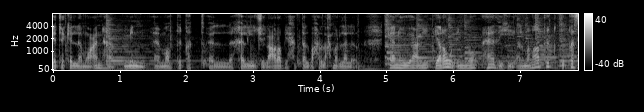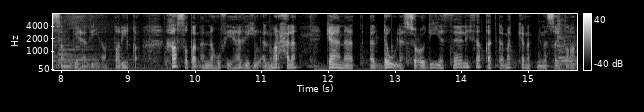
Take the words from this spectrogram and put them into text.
يتكلم عنها من منطقة الخليج العربي حتى البحر الأحمر. لا لا. كانوا يعني يرون أنه هذه المناطق تقسم بهذه الطريقة خاصة أنه في هذه المرحلة كانت الدولة السعودية الثالثة قد تمكنت من السيطرة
